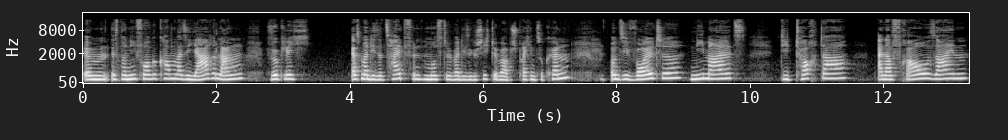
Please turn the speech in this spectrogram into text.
ähm, ist noch nie vorgekommen, weil sie jahrelang wirklich erstmal diese Zeit finden musste, über diese Geschichte überhaupt sprechen zu können. Und sie wollte niemals die Tochter einer Frau sein,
